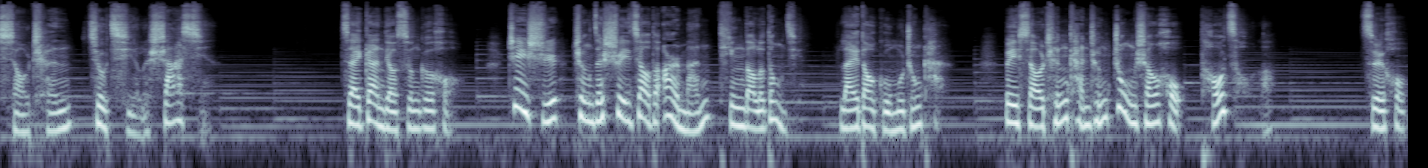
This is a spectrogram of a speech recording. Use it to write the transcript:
小陈就起了杀心。在干掉孙哥后，这时正在睡觉的二蛮听到了动静，来到古墓中看，被小陈砍成重伤后逃走了。最后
